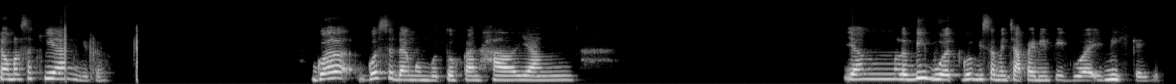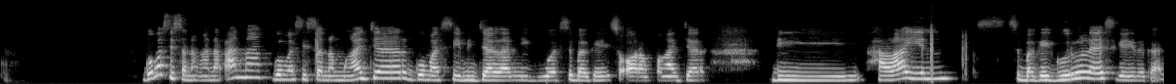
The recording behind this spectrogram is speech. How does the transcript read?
nomor sekian gitu. Gue gue sedang membutuhkan hal yang yang lebih buat gue bisa mencapai mimpi gue ini kayak gitu gue masih senang anak-anak, gue masih senang mengajar, gue masih menjalani gue sebagai seorang pengajar di hal lain sebagai guru les kayak gitu kan.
